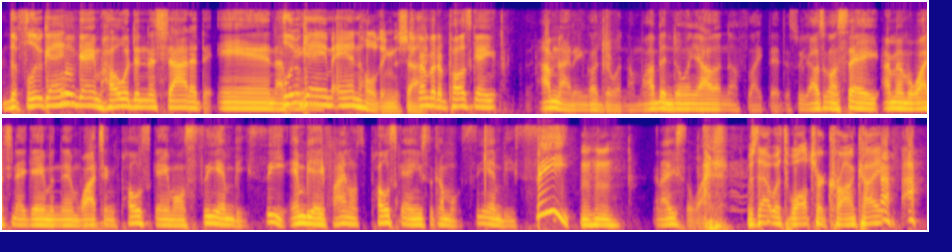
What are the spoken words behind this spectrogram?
The flu game, Flu game holding the shot at the end. I flu mean, game, and holding the shot. Remember the post game? I'm not even gonna do it no more. I've been doing y'all enough like that this week. I was gonna say I remember watching that game and then watching post game on CNBC. NBA Finals post game used to come on CNBC, hmm and I used to watch. Was that with Walter Cronkite?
